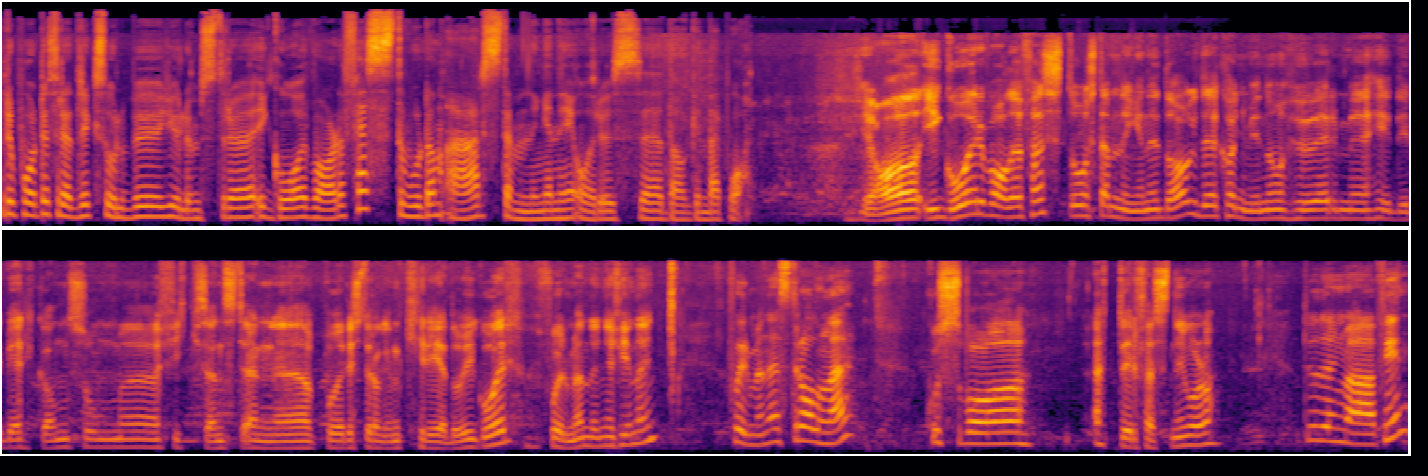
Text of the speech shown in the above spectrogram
Reporter Fredrik Solbu Julumstrø, i går var det fest. Hvordan er stemningen i Århus dagen derpå? Ja, i går var det fest, og stemningen i dag det kan vi nå høre med Heidi Bjerkan, som eh, fikk seg en stjerne på restauranten Credo i går. Formen, den er fin, den? Formen er strålende. Hvordan var etterfesten i går, da? Du, Den var fin.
